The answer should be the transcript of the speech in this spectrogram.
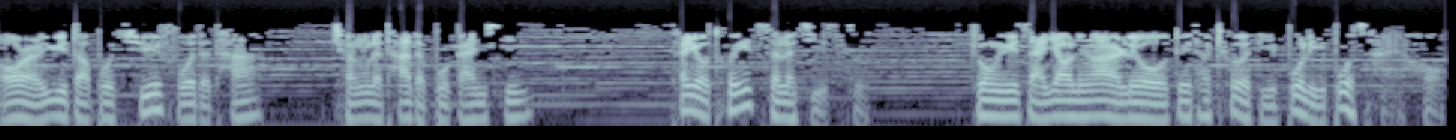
偶尔遇到不屈服的他，成了他的不甘心。他又推辞了几次，终于在幺零二六对他彻底不理不睬后，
